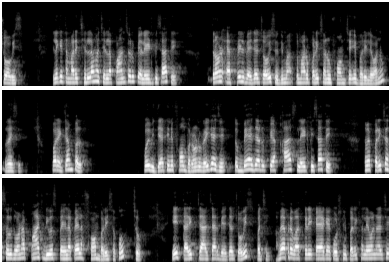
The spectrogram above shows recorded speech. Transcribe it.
ચોવીસ. એટલે કે તમારે છેલ્લામાં છેલ્લા પાંચસો રૂપિયા લેટ ફી સાથે ત્રણ એપ્રિલ બે હજાર ચોવીસ સુધીમાં તમારું પરીક્ષાનું ફોર્મ છે એ ભરી લેવાનું રહેશે. ફોર એક્ઝામ્પલ, કોઈ વિદ્યાર્થીને ફોર્મ ભરવાનું રહી જાય છે, તો બે હજાર રૂપિયા ખાસ લેટ ફી સાથે તમે પરીક્ષા શરૂ થવાના પાંચ દિવસ પહેલાં પહેલાં ફોર્મ ભરી શકો છો. એ તારીખ ચાર ચાર બે હજાર ચોવીસ પછી. હવે આપણે વાત કરીએ કયા કયા કોર્સની પરીક્ષા લેવાનાર છે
